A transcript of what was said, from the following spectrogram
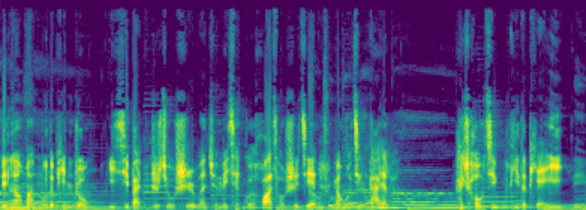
琳琅满目的品种以及百分之九十完全没见过的花草世界，让我惊呆了，还超级无敌的便宜。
